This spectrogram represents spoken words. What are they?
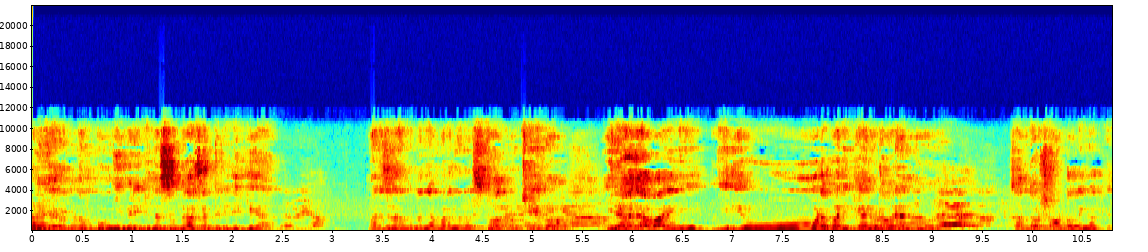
ഉയർന്നും പൊങ്ങി ഇരിക്കുന്ന സിംഹാസനത്തിൽ ഇരിക്കുക. മനസ്സിലാകുന്നില്ല ഞാൻ പറഞ്ഞത് സ്തോത്രം ചെയ്യുന്നു. ഈ രാജാവായി നീ നീതിയോടെ ഭരിക്കാൻ ഇവിടെ വരാൻ പോകുന്നു. സന്തോഷമുണ്ടോ നിങ്ങൾക്ക്?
